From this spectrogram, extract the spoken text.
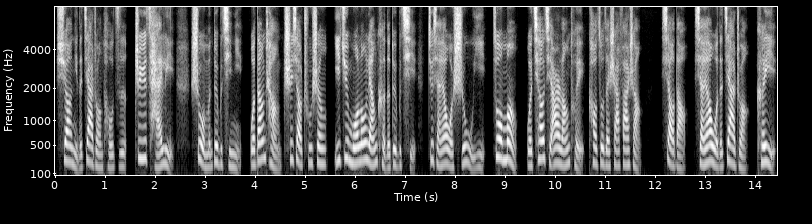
需要你的嫁妆投资。至于彩礼，是我们对不起你。我当场嗤笑出声，一句模棱两可的对不起，就想要我十五亿？做梦！我翘起二郎腿，靠坐在沙发上。笑道：“想要我的嫁妆可以，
